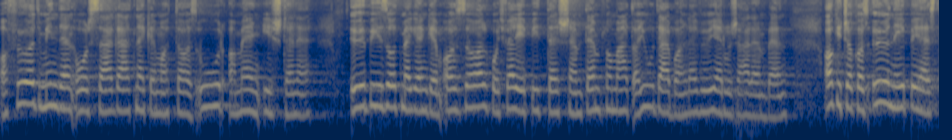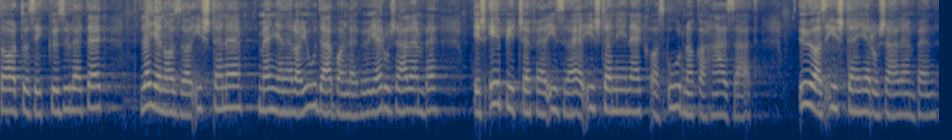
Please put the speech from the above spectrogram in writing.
a föld minden országát nekem adta az Úr, a menny Istene. Ő bízott meg engem azzal, hogy felépítessem templomát a Júdában levő Jeruzsálemben. Aki csak az ő népéhez tartozik közületek, legyen azzal Istene, menjen el a Júdában levő Jeruzsálembe, és építse fel Izrael Istenének, az Úrnak a házát. Ő az Isten Jeruzsálemben,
